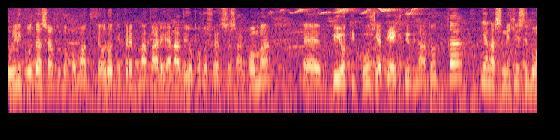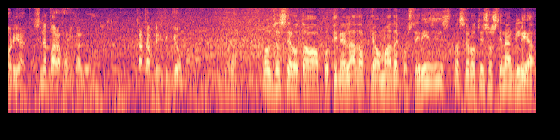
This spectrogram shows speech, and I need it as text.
πολύ κοντά σε αυτό το κομμάτι. Θεωρώ ότι πρέπει να πάρει ένα-δύο ποδοσφαιριστές ακόμα ε, ποιοτικούς γιατί έχει τη δυνατότητα για να συνεχίσει την πορεία της. Είναι πάρα πολύ καλή ομάδα. Καταπληκτική ομάδα. Πώς δεν σε ρωτάω από την Ελλάδα ποια ομάδα υποστηρίζεις, θα σε ρωτήσω στην Αγγλία.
